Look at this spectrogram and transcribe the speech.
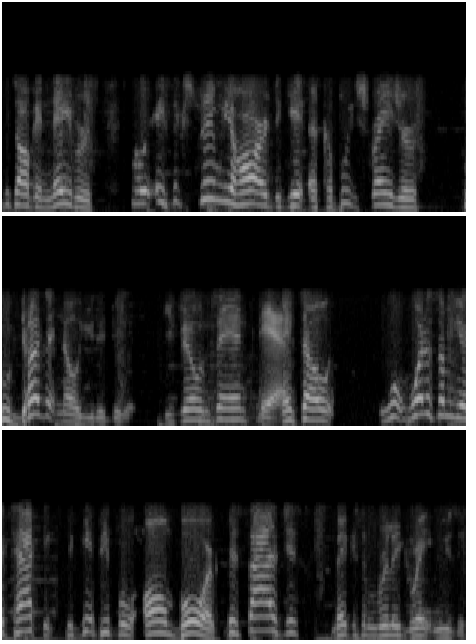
we're talking neighbors. So it's extremely hard to get a complete stranger who doesn't know you to do it. You feel what I'm saying? Yeah. And so what are some of your tactics to get people on board besides just making some really great music?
